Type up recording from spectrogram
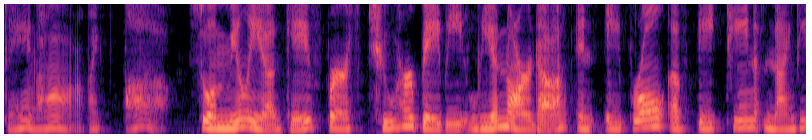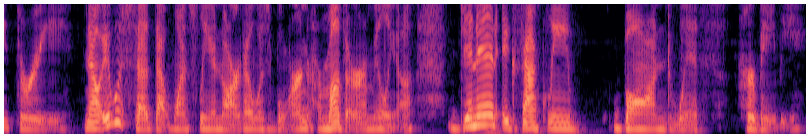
thing, huh? Like, fuck. So Amelia gave birth to her baby Leonarda in April of 1893. Now, it was said that once Leonarda was born, her mother, Amelia, didn't exactly bond with her baby.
